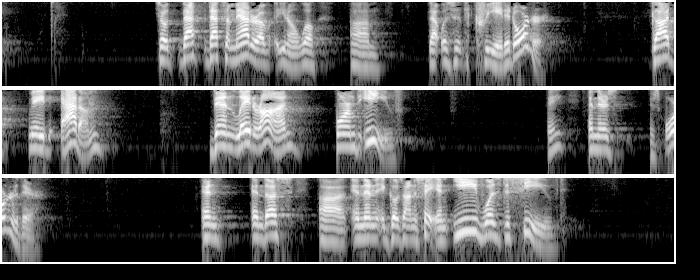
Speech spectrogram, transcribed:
So that, that's a matter of, you know, well, um, that was the created order. God made Adam then later on formed Eve. Okay? And there's, there's order there. And, and thus, uh, and then it goes on to say, and Eve was deceived.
